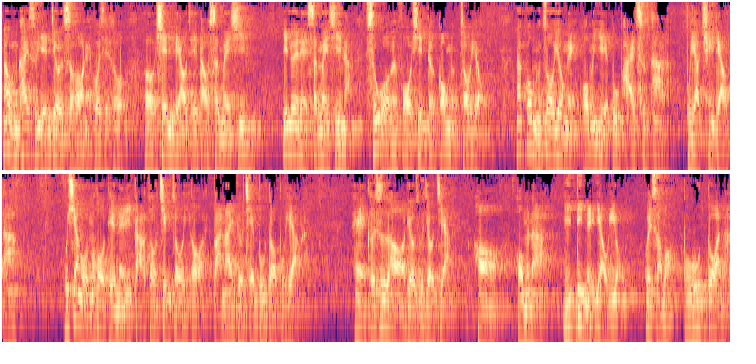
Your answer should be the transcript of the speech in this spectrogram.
那我们开始研究的时候呢，或者说呃，先了解到生灭心，因为呢，生灭心啊是我们佛性的功能作用。那功能作用呢，我们也不排斥它了，不要去掉它。不像我们后天呢，一打坐静坐以后啊，把那一个全部都不要了。哎，可是哈，六祖就讲哦，我们呐一定得要用，为什么？不断啊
